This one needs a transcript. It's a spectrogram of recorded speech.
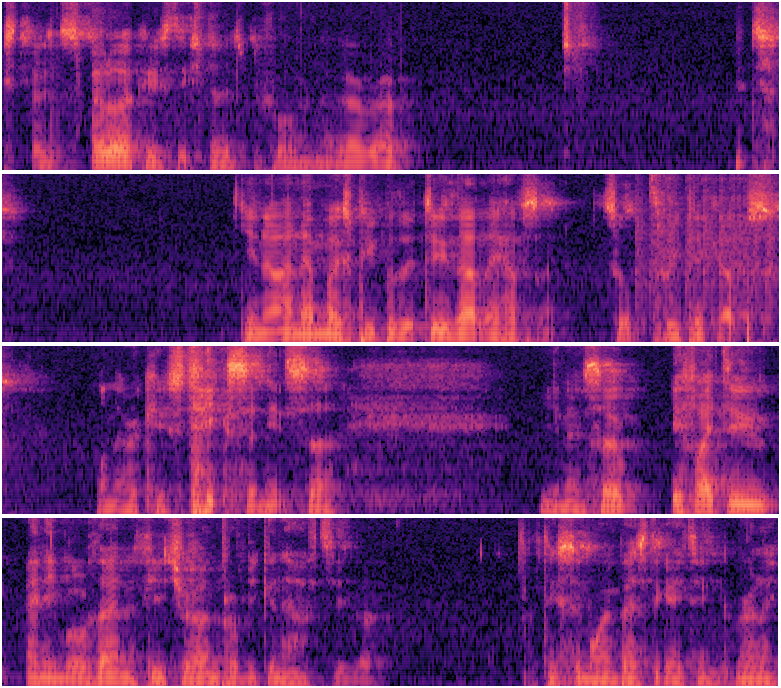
shows, solo acoustic shows before, and I, I, I, you know, I know most people that do that they have some, sort of three pickups on their acoustics, and it's uh, you know, so if I do any more of that in the future, I'm probably going to have to uh, do some more investigating, really.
